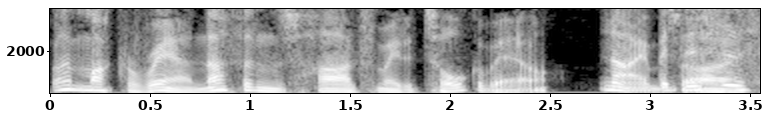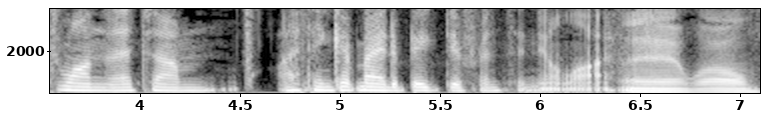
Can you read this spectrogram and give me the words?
I don't muck around. Nothing's hard for me to talk about. No, but this is one that um, I think it made a big difference in your life. Yeah, well,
